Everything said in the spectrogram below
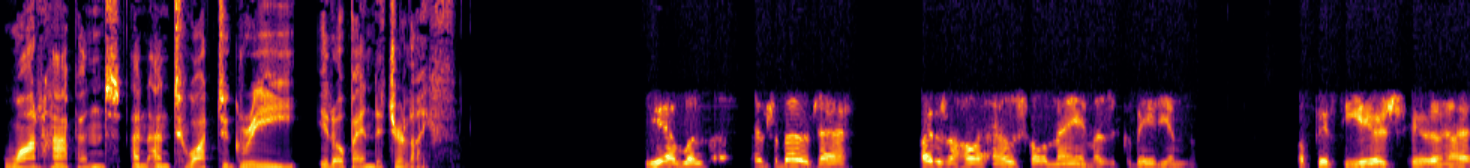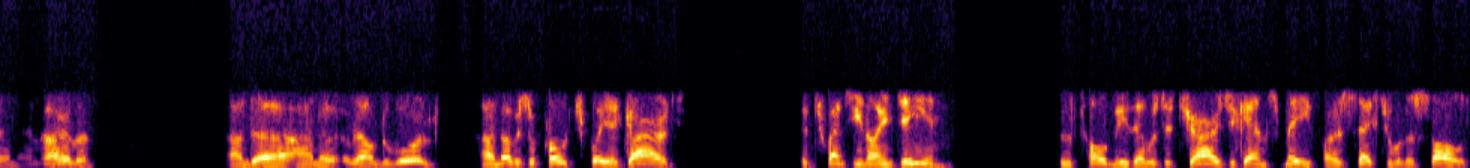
what happened and, and to what degree it upended your life? Yeah, well, it's about. Uh, I was a household name as a comedian for 50 years here in, in Ireland and uh, and uh, around the world. And I was approached by a guard in 2019 who told me there was a charge against me for a sexual assault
